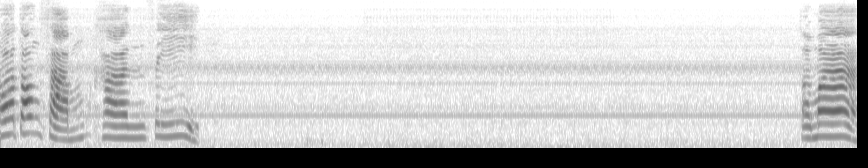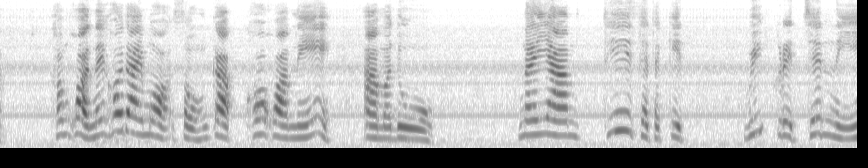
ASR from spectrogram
ก็ต้องสำคัญสิต่อมาคำขวัญในข้อใดเหมาะสมกับข้อความนี้อามาดู ในยามที่เศรษฐกิจวิกฤตเช่นนี้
